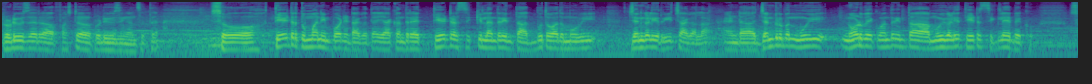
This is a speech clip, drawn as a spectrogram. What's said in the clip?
ಪ್ರೊಡ್ಯೂಸರ್ ಫಸ್ಟ್ ಪ್ರೊಡ್ಯೂಸಿಂಗ್ ಅನಿಸುತ್ತೆ. ಸೊ ಥಿಯೇಟರ್ ತುಂಬಾ ಇಂಪಾರ್ಟೆಂಟ್ ಆಗುತ್ತೆ. ಯಾಕಂದರೆ ಥಿಯೇಟರ್ ಸಿಕ್ಕಿಲ್ಲ ಅಂದರೆ ಇಂಥ ಅದ್ಭುತವಾದ ಮೂವಿ ಜನಗಳಿಗೆ ರೀಚ್ ಆಗಲ್ಲ. ಆ್ಯಂಡ್ ಜನರು ಬಂದು ಮೂವಿ ನೋಡಬೇಕು ಅಂದರೆ ಇಂಥ ಮೂವಿಗಳಿಗೆ ಥಿಯೇಟರ್ ಸಿಗಲೇಬೇಕು. ಸೊ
